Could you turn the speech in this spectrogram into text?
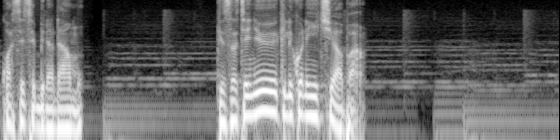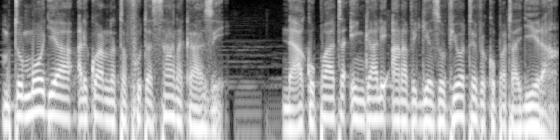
kwa sisi binadamu. Kisa chenyewe kilikuwa ni hichi hapa. Mtu mmoja alikuwa anatafuta sana kazi na akupata, ingali ana vigezo vyote vya kupata ajira.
